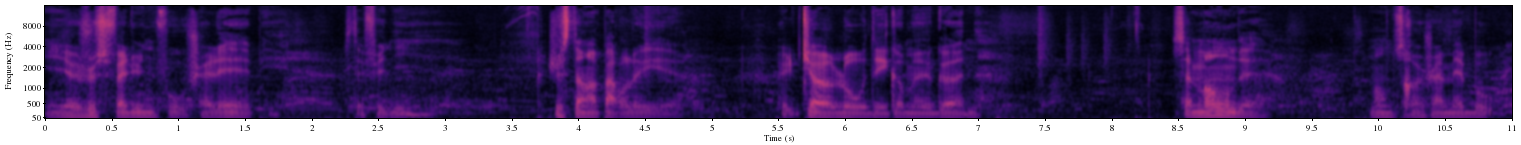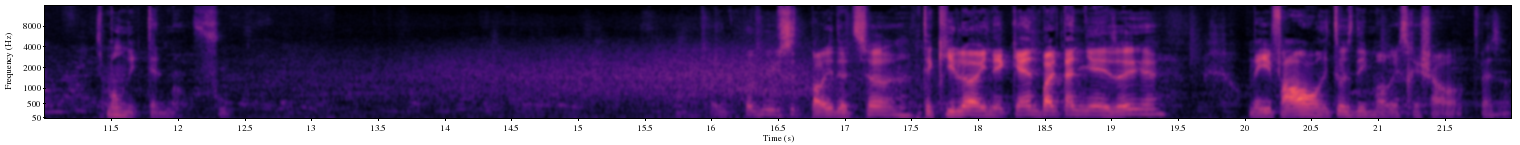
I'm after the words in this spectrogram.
Il a juste fallu une fois au chalet, puis c'était fini. Juste en parler, euh, le cœur loadé comme un gun. Ce monde, euh, ce monde sera jamais beau. Ce monde est tellement fou. Est pas venu ici de parler de ça. Tequila, Heineken, pas le temps de niaiser. Hein? Est forts, est tous des Maurice Richard, de toute façon. De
